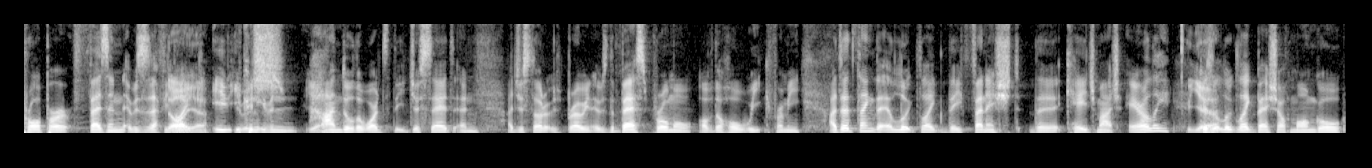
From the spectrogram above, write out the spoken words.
proper fizzing. It was as if he Oh, like yeah. he, he He couldn't was- even yeah. handle the words that he just said, and I just thought it was brilliant. It was the best promo of the whole week for me. I did think that it looked like they finished the cage match early because Yeah. it looked like Bischoff, Mongo,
